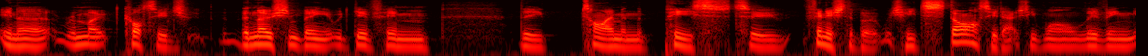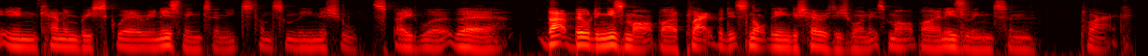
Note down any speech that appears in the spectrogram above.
in a remote cottage. The notion being it would give him the time and the peace to finish the book, which he'd started actually while living in Canonbury Square in Islington. He'd done some of the initial spade work there. That building is marked by a plaque, but it's not the English Heritage one. It's marked by an Islington plaque.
